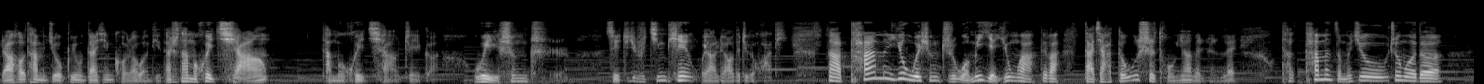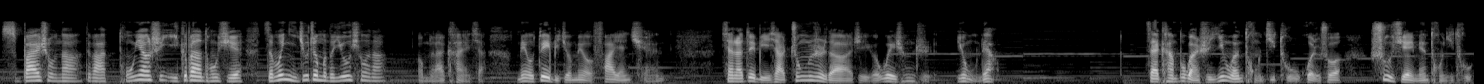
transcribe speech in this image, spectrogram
然后他们就不用担心口罩问题，但是他们会抢，他们会抢这个卫生纸，所以这就是今天我要聊的这个话题。那他们用卫生纸，我们也用啊，对吧？大家都是同样的人类，他他们怎么就这么的 special 呢？对吧？同样是一个班的同学，怎么你就这么的优秀呢？我们来看一下，没有对比就没有发言权。先来对比一下中日的这个卫生纸用量。再看，不管是英文统计图，或者说数学里面统计图，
